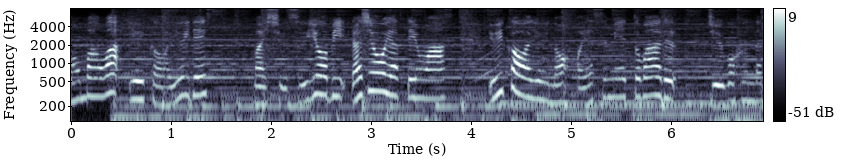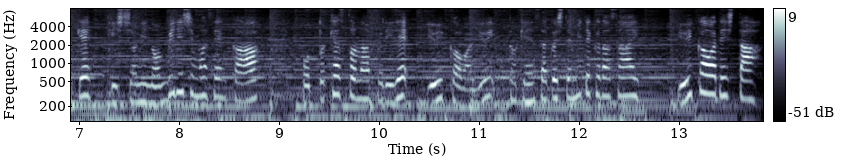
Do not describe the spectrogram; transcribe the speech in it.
こんばんはゆいかわゆいです。毎週水曜日ラジオをやっています。ゆいかわゆいのおやすみエットワール。15分だけ一緒にのんびりしませんか？ポッドキャストのアプリでゆいかわゆいと検索してみてください。ゆいかわでした。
